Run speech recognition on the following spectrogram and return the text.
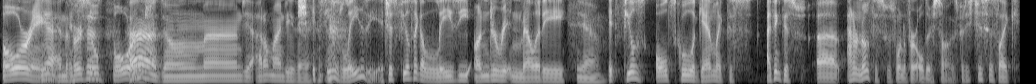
boring. Yeah, and the It's verses. so bored. I don't mind. Yeah, I don't mind either. it seems lazy. It just feels like a lazy, underwritten melody. Yeah. It feels old school again. Like this. I think this. Uh, I don't know if this was one of her older songs, but it just is like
